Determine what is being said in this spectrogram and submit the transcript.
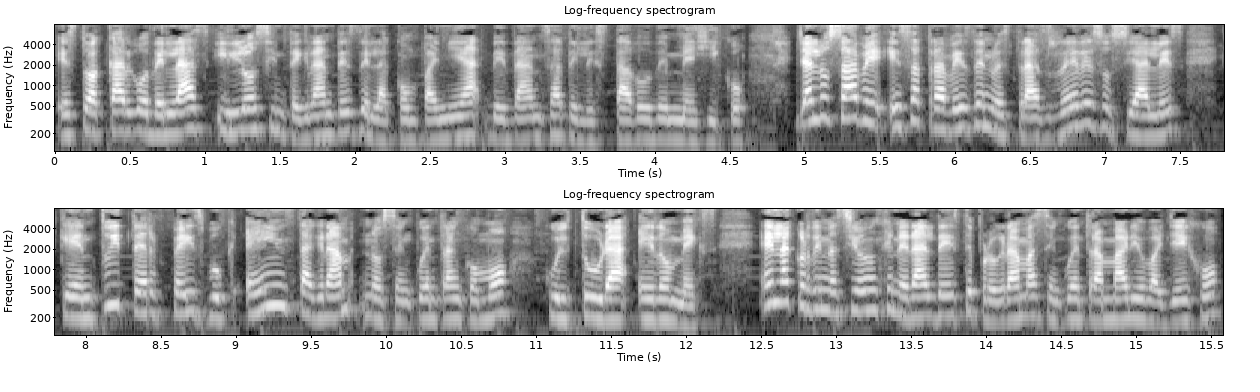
esto a cargo de las y los integrantes de la compañía de danza del Estado de México. Ya lo sabe, es a través de nuestras redes sociales que en Twitter, Facebook e Instagram nos encuentran como Cultura Edomex. En la coordinación general de este programa se encuentra Mario Vallejo.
